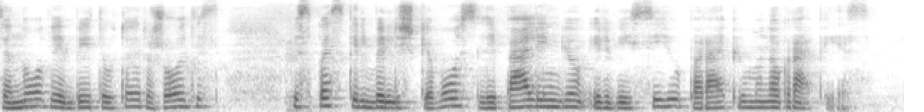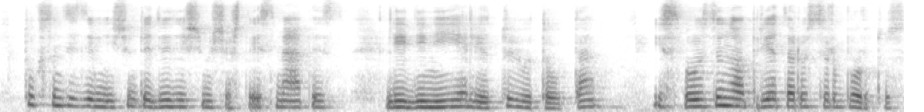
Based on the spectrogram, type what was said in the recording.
senovė bei tauta ir žodis jis paskelbė Liškevos, Leipalingio ir Veisijų parapijų monografijas. 1926 metais leidinyje Lietuvių tauta išspausdino prietarus ir burtus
